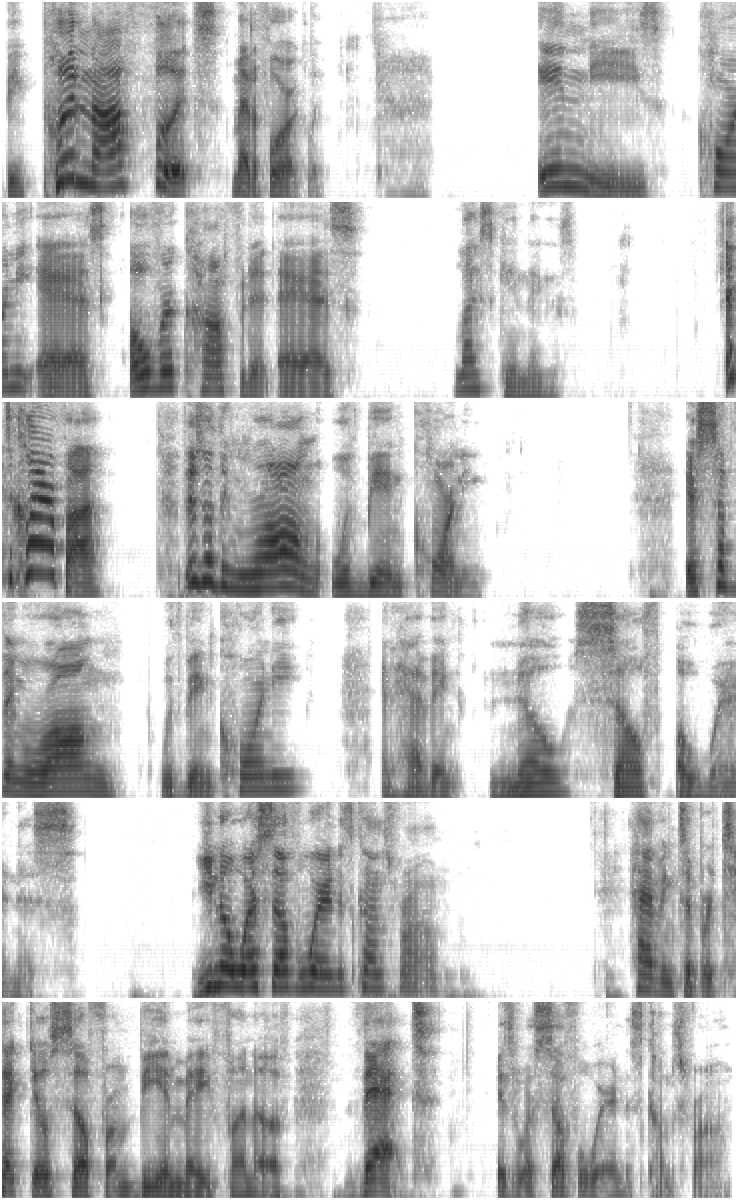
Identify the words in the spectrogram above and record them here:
be putting our foots, metaphorically, in these corny ass, overconfident ass, light skinned niggas. And to clarify, there's nothing wrong with being corny. There's something wrong with being corny and having no self awareness. You know where self awareness comes from? Having to protect yourself from being made fun of. That is where self awareness comes from.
